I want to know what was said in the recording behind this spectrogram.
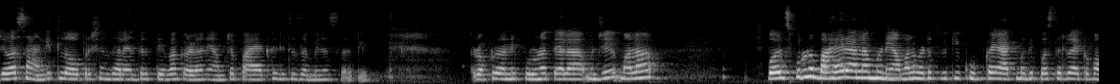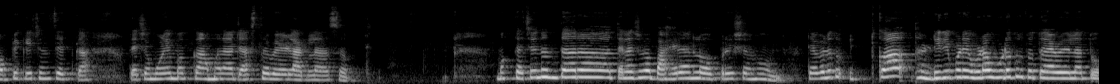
जेव्हा सांगितलं ऑपरेशन झाल्यानंतर तेव्हा कळलं आणि आमच्या पायाखाली तर जमीनच सरकली. डॉक्टरांनी पूर्ण त्याला म्हणजे मला पल्स पूर्ण बाहेर आला म्हणे. आम्हाला वाटत होतं की खूप काही आतमध्ये पसरलं आहे का? कॉम्प्लिकेशन्स आहेत का? त्याच्यामुळे मग आम्हाला जास्त वेळ लागला असं? मग त्याच्यानंतर त्याला जेव्हा बाहेर आणलं ऑपरेशन होऊन त्यावेळेला तो इतका थंडीने पण एवढा उडत होता त्यावेळेला तो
